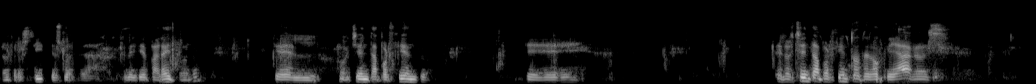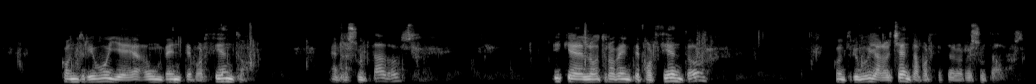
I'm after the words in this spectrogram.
en otros sitios lo de la ley de Pareto, ¿no? que el 80% de, el 80% de lo que hagas contribuye a un 20% en resultados y que el otro 20% contribuye al 80% de los resultados.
